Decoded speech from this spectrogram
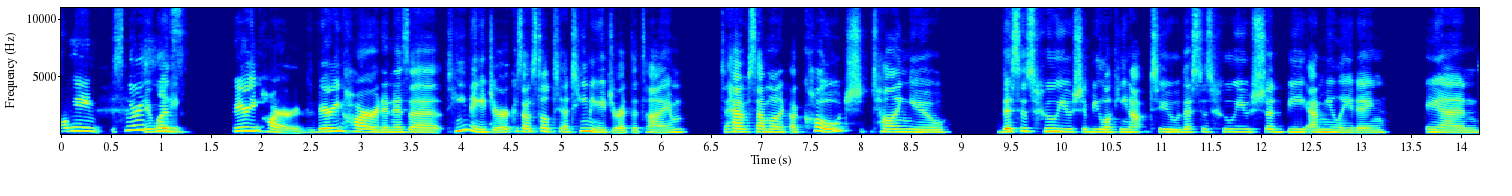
I mean, seriously. It was very hard, very hard. And as a teenager, because I was still t- a teenager at the time, to have someone like a coach telling you this is who you should be looking up to. This is who you should be emulating. And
